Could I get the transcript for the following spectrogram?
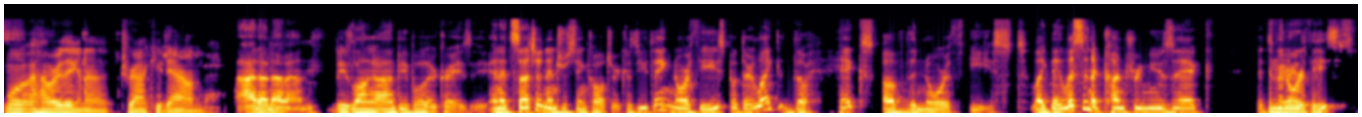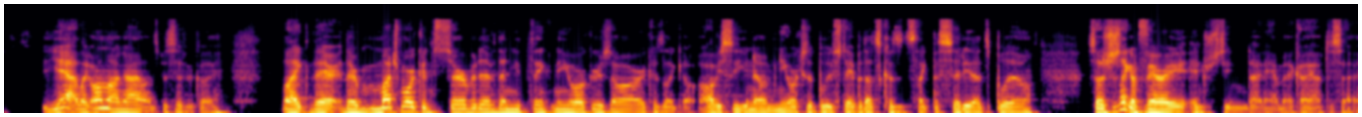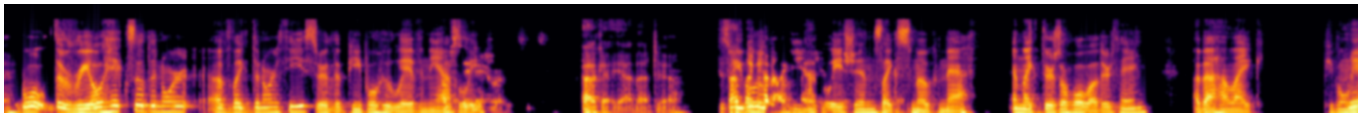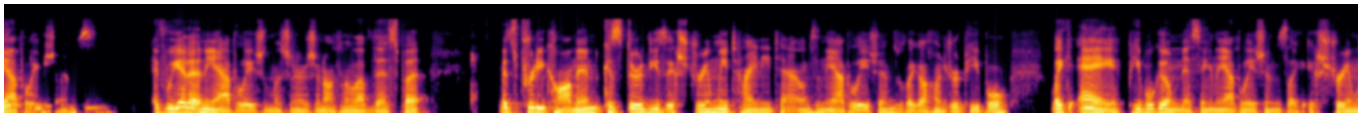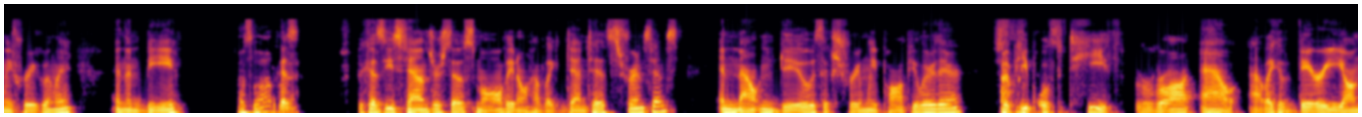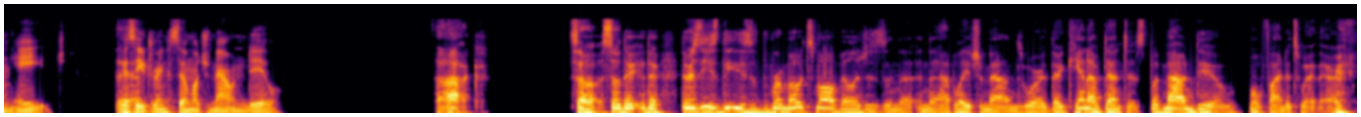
Well, how are they gonna track you down? I don't know, man. These Long Island people, they're crazy. And it's such an interesting culture because you think Northeast, but they're like the Hicks of the Northeast. Like they listen to country music. It's In the Northeast? Yeah, like on Long Island specifically. Like they're they're much more conservative than you'd think New Yorkers are, because like obviously you know New York's a blue state, but that's because it's like the city that's blue. So it's just like a very interesting dynamic, I have to say. Well, the real Hicks of the north of like the Northeast are the people who live in the Appalachians. Okay, yeah, that too. Because That's, like, people who live in the Appalachians like smoke meth, and like there's a whole other thing about how like people in the. Appalachians. If we get any Appalachian listeners, you're not gonna love this, but it's pretty common because there are these extremely tiny towns in the Appalachians with like a hundred people. Like A, people go missing in the Appalachians like extremely frequently, and then B, That's lovely. because because these towns are so small, they don't have like dentists, for instance, and Mountain Dew is extremely popular there. So oh, people's teeth rot out at like a very young age because Yeah. they drink so much Mountain Dew. Fuck. So so there, there there's these these remote small villages in the in the Appalachian Mountains where they can't have dentists, but Mountain Dew will find its way there.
